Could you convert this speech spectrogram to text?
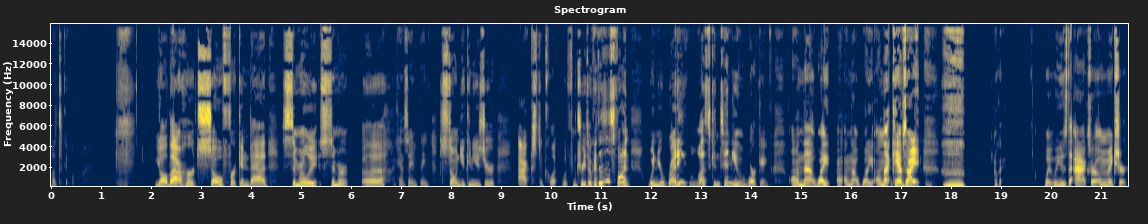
Let's go. Y'all, that hurts so freaking bad. Similarly, simmer, uh, I can't say anything. Stone, you can use your axe to collect wood from trees. Okay, this is fun. When you're ready, let's continue working on that white, uh, on that white, on that campsite. okay. Wait, we use the axe, right? Let me make sure.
